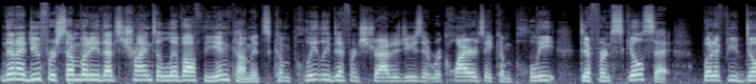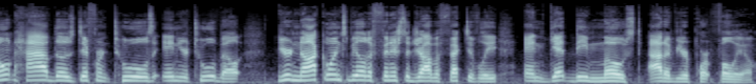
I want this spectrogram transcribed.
than I do for somebody that's trying to live off the income. It's completely different strategies. It requires a complete different skill set. But if you don't have those different tools in your tool belt, you're not going to be able to finish the job effectively and get the most out of your portfolio.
